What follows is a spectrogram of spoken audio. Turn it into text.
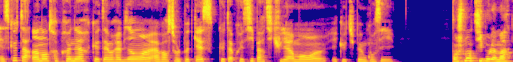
est-ce que tu as un entrepreneur que tu aimerais bien euh, avoir sur le podcast, que tu apprécies particulièrement et que tu peux me conseiller? Franchement, Thibault Lamarck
